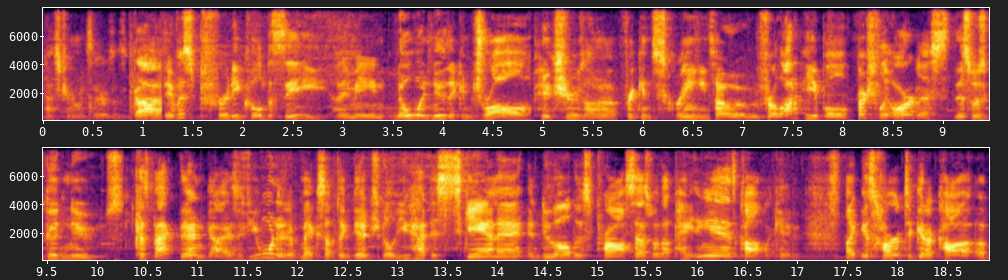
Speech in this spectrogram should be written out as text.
not streaming services. God, it was pretty cool to see. I mean, no one knew they could draw pictures on a freaking screen. So for a lot of people, especially artists, this was good news. Because back then, guys, if you wanted to make something digital, you had to scan it and do all this process with a painting. Yeah, it's complicated. Like, it's hard to get a, co a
